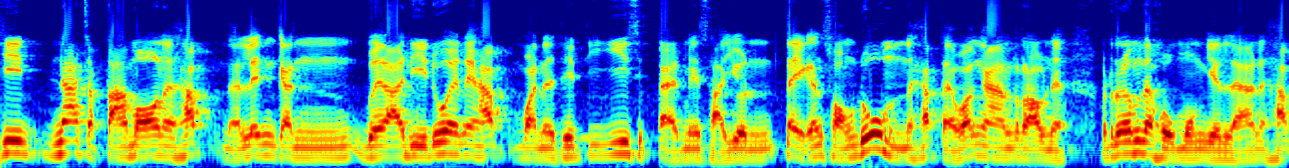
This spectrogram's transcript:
ที่น่าจับตามองนะครับนะเล่นกันเวลาดีด้วยนะครับ วันอาทิตย์ที่ 28 เมษายนเตะกัน2รุ่มนะครับ แต่ว่างานเราเนี่ยเริ่มแต่6โมงเย็นแล้วนะครับ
